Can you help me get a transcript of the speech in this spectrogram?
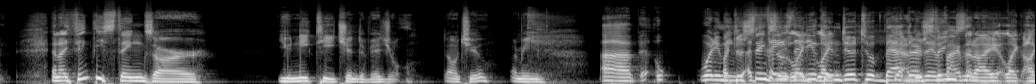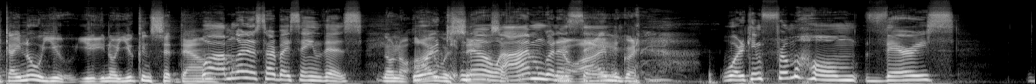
and I think these things are unique to each individual, don't you? I mean, uh, what do you mean? there's Uh, things Things, that, that, you like- can do to better yeah, there's the things that. I like. Like I know you. You you know you can sit down. well, I'm going to start by saying this. no, no, I was saying no. Something. I'm going to No, say I'm going. working from home varies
